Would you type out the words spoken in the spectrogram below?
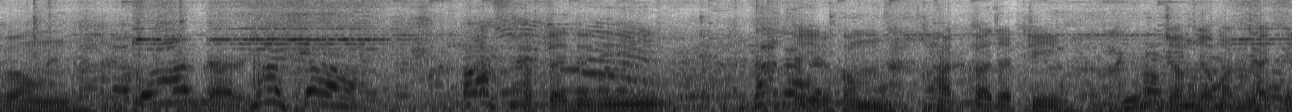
এবং সপ্তাহে দুই দিনই এইরকম হাট বাজারটি জমজমাট থাকে।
